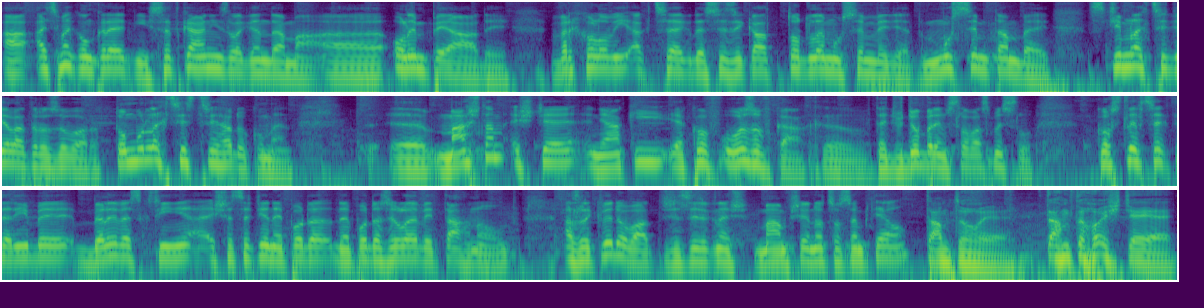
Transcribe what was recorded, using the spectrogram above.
A ať jsme konkrétní, setkání s legendama, e, olympiády, vrcholový akce, kde si říkal, tohle musím vidět, musím tam být, s tímhle chci dělat rozhovor, tomuhle chci stříhat dokument. E, máš tam ještě nějaký, jako v uvozovkách, teď v dobrém slova smyslu, kostlivce, který by byly ve skříni a ještě se ti nepoda- nepodařilo je vytáhnout a zlikvidovat, že si řekneš, mám všechno, co jsem chtěl? Tam toho je, tam toho ještě je.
